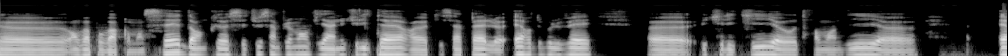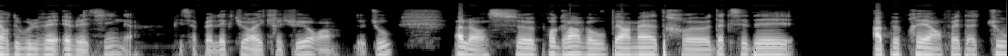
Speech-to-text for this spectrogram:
euh, on va pouvoir commencer. Donc euh, c'est tout simplement via un utilitaire euh, qui s'appelle RW Utility, autrement dit RW Everything, qui s'appelle lecture et écriture de tout. Alors, ce programme va vous permettre euh, d'accéder à peu près en fait à tous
